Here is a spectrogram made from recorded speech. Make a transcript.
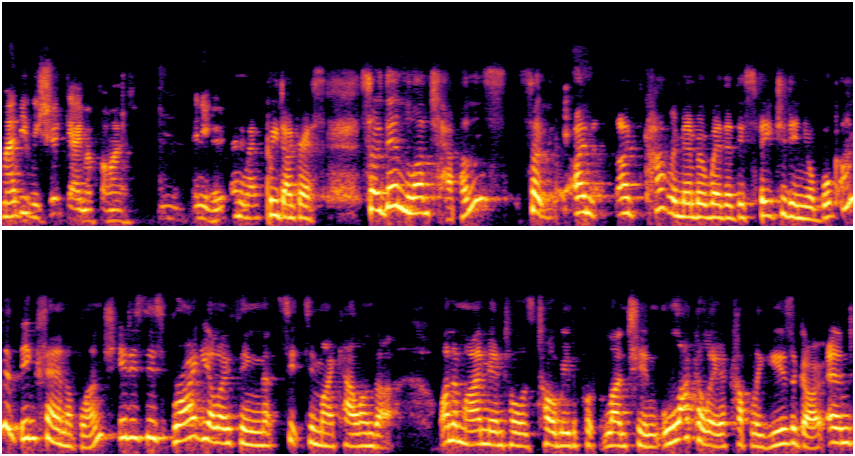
maybe we should gamify it. Mm. Anyway, anyway, we digress. So then lunch happens. So yes. I, I can't remember whether this featured in your book. I'm a big fan of lunch. It is this bright yellow thing that sits in my calendar one of my mentors told me to put lunch in, luckily, a couple of years ago. And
